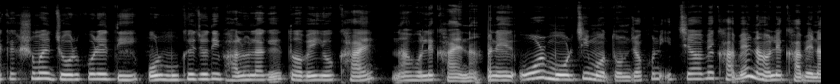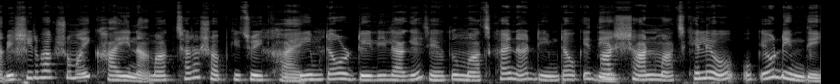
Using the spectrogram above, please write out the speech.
এক এক সময় জোর করে দিই, ওর মুখে যদি ভালো লাগে তবেই ও খায়, না হলে খায় না। মানে ওর মর্জি মতন, যখন ইচ্ছে হবে খাবে, না হলে খাবে না। বেশিরভাগ সময় খাই না, মাছ ছাড়া সবকিছুই খায়। ডিমটা ওর ডেলি লাগে, যেহেতু মাছ খায় না, ডিমটা ওকে দিই। আর শান মাছ খেলেও ওকেও ডিম দেই।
